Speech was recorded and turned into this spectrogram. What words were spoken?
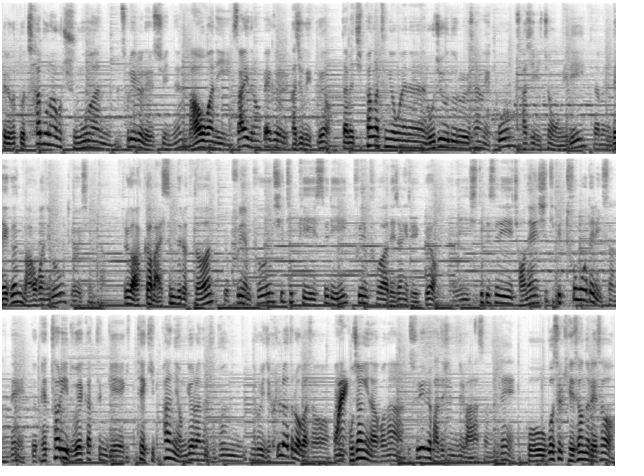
그리고 또 차분하고 중후한 소리를 낼 수 있는 마호가니 사이드랑 back을 가지고 있고요. 그 다음에 지판 같은 경우에는 rosewood를 사용했고 42.5mm 그 다음에 neck은 마호가니로 되어 있습니다. 그리고 아까 말씀드렸던 이 preamp CTP3 preamp가 내장이 되어 있고요. 이 CTP3 전에 CTP2 모델이 있었는데 그 배터리 누액 같은 게 밑에 기판 연결하는 부분으로 이제 흘러 들어가서 고장이 나거나 수리를 받으시는 분들이 많았었는데 그것을 개선을 해서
